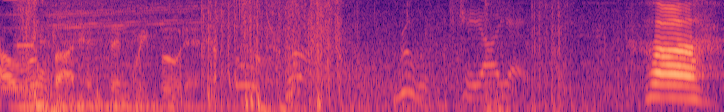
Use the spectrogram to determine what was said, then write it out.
Our robot has been rebooted. Ruin KIA. Ah.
